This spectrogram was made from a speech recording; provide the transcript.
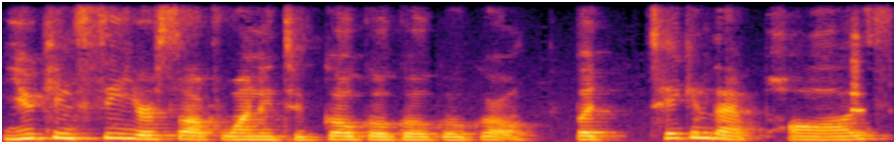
you can see yourself wanting to go go go go go but taking that pause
